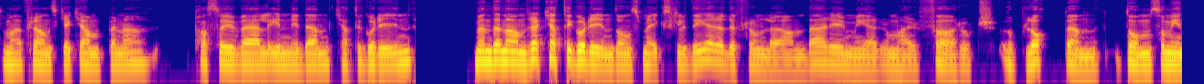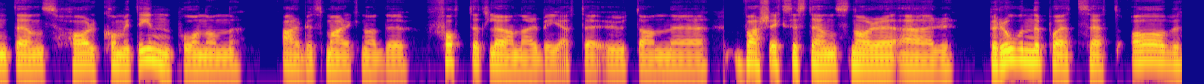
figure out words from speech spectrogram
De här franska kamperna passar ju väl in i den kategorin. Men den andra kategorin, de som är exkluderade från lön, där är mer de här förortsupploppen. De som inte ens har kommit in på någon arbetsmarknad, eh, fått ett lönarbete, utan eh, vars existens snarare är beroende på ett sätt av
